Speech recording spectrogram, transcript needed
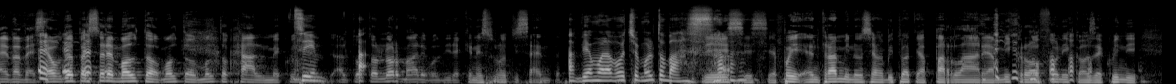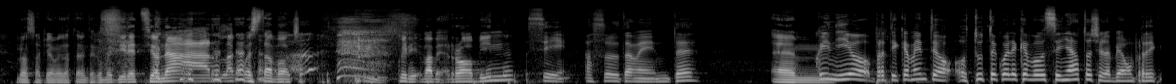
eh, vabbè, siamo due persone molto, molto, molto calme. Quindi Sì. al tuo Ah. tono normale vuol dire che nessuno ti sente. Abbiamo la voce molto bassa. Sì, sì, sì. E poi entrambi non siamo abituati a parlare a microfoni, cose, quindi non sappiamo esattamente come direzionarla questa voce. Quindi, vabbè, Robin. Sì, assolutamente. ehm, Quindi io praticamente ho, ho tutte quelle che avevo segnato, ce le abbiamo prati-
